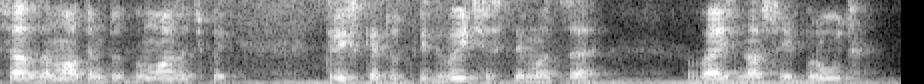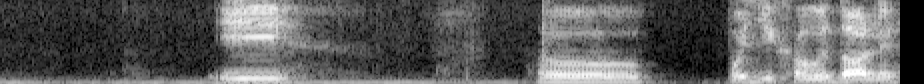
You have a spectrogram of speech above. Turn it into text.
Зараз заматуємо тут бумажечкою. Трішки тут підвичистимо це весь наш бруд. І о, поїхали далі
